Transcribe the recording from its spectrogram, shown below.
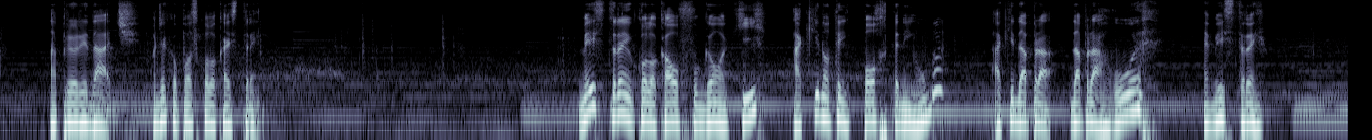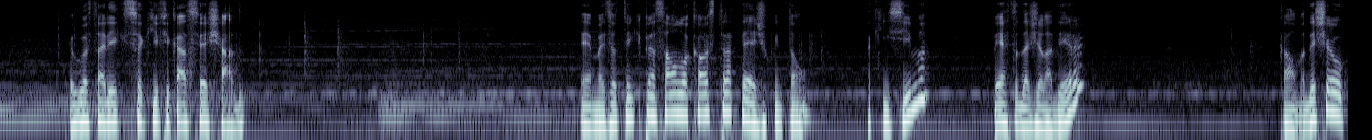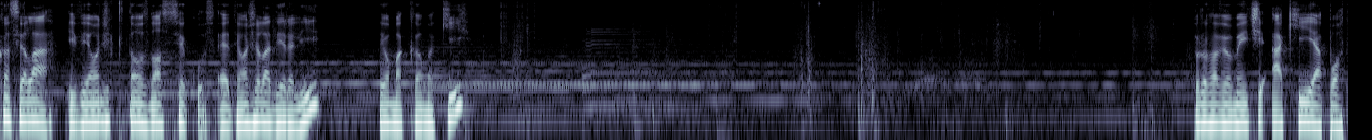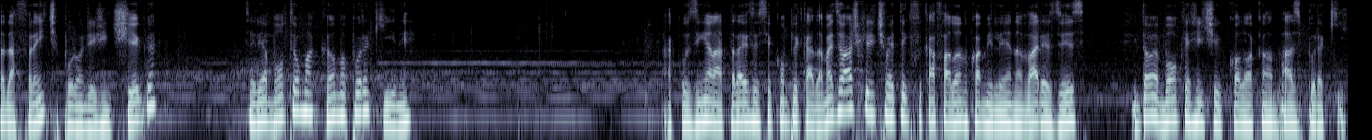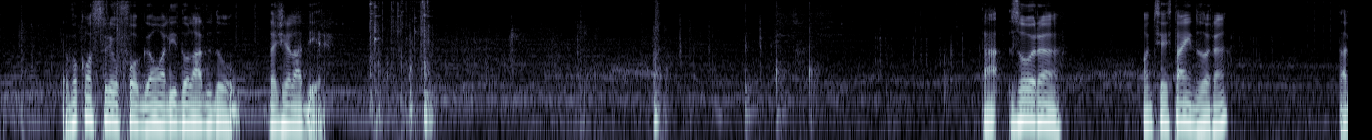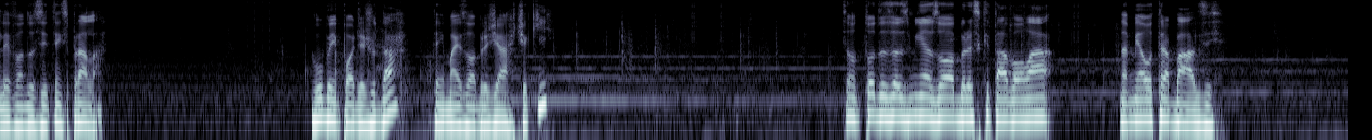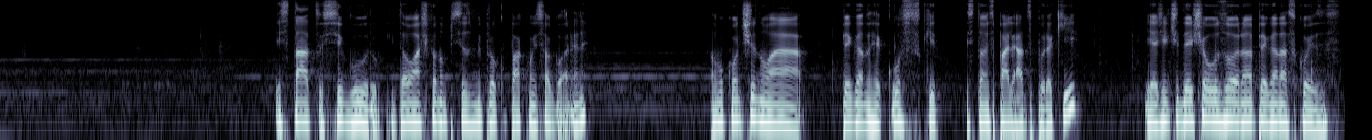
a prioridade. Onde é que eu posso colocar esse trem? Meio estranho colocar o fogão aqui. Aqui não tem porta nenhuma. Aqui dá pra, dá pra rua. É meio estranho. Eu gostaria que isso aqui ficasse fechado. É, mas eu tenho que pensar um local estratégico, então. Aqui em cima. Perto da geladeira. Calma, deixa eu cancelar e ver onde estão os nossos recursos. É, tem uma geladeira ali. Tem uma cama aqui. Provavelmente aqui é a porta da frente, por onde a gente chega. Seria bom ter uma cama por aqui, né? A cozinha lá atrás vai ser complicada. Mas eu acho que a gente vai ter que ficar falando com a Milena várias vezes. Então é bom que a gente coloque uma base por aqui. Eu vou construir o fogão ali do lado do, da geladeira. Tá, Zoran. Onde você está indo, Zoran? Tá levando os itens pra lá. Ruben pode ajudar? Tem mais obras de arte aqui? São todas as minhas obras que estavam lá na minha outra base. Status seguro. Então acho que eu não preciso me preocupar com isso agora, né? Vamos continuar pegando recursos que estão espalhados por aqui. E a gente deixa o Zoran pegando as coisas.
